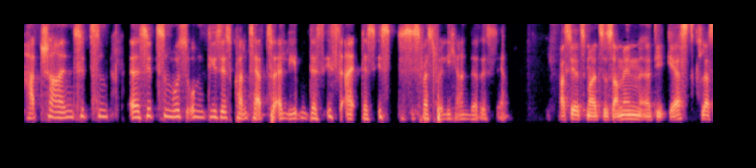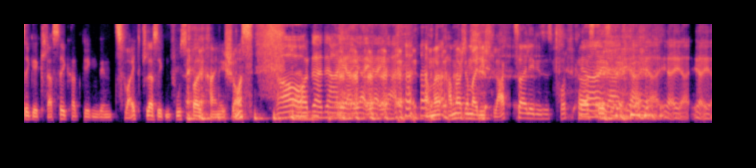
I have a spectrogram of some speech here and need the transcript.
Hartschalen sitzen, äh, sitzen muss, um dieses Konzert zu erleben. Das ist, das ist, das ist was völlig anderes, ja. Ich fasse jetzt mal zusammen. Äh, die erstklassige Klassik hat gegen den zweitklassigen Fußball keine Chance. Oh, da, da, ja, ja, ja, ja. haben, wir, haben wir schon mal die Schlagzeile dieses Podcasts? Ja, ja, ja, ja, ja, ja,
